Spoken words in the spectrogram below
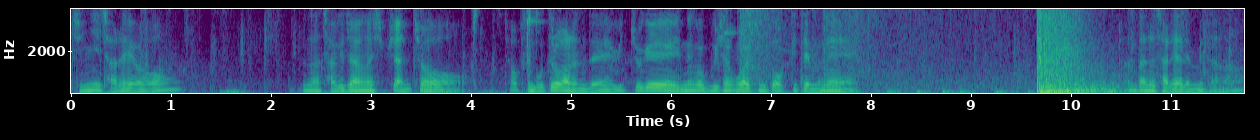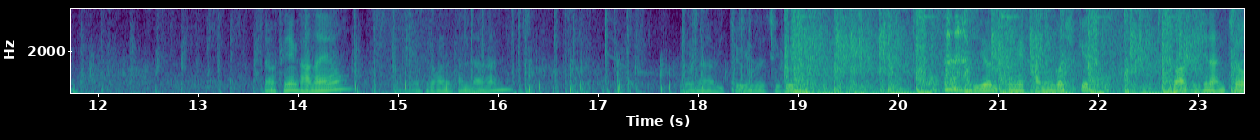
지니 잘해요. 그러나 자기장은 쉽지 않죠. 차 없으면 못 들어가는데 위쪽에 있는 걸 무시하고 갈 수는 또 없기 때문에 판단을 잘해야 됩니다. 자 그냥 가나요? 네, 들어가는 판단 그러나 위쪽에서 지금 리얼 팀에 가는 거 쉽게 놔주진 않죠.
